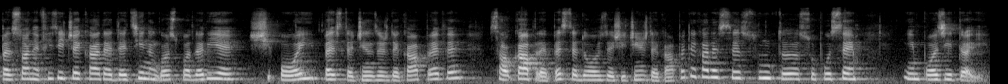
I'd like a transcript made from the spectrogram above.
persoane fizice care dețin în gospodărie și oi peste 50 de capete sau capre peste 25 de capete care se sunt uh, supuse impozitării.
